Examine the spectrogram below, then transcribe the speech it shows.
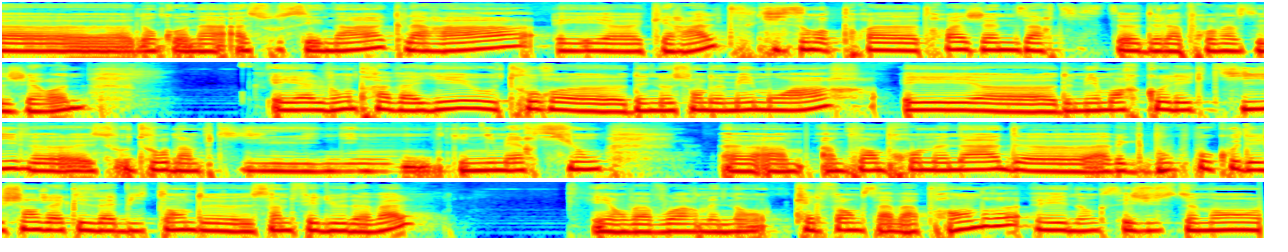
Euh, donc on a Asusena, Clara et euh, Keralt, qui sont trois, trois jeunes artistes de la province de Gérone. Et elles vont travailler autour euh, des notions de mémoire et euh, de mémoire collective, autour d'un petit d'une immersion un, un, peu en promenade, avec beaucoup beaucoup d'échanges avec les habitants de Sainte-Féliu d'Aval. Et on va voir maintenant quelle forme ça va prendre. Et donc c'est justement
